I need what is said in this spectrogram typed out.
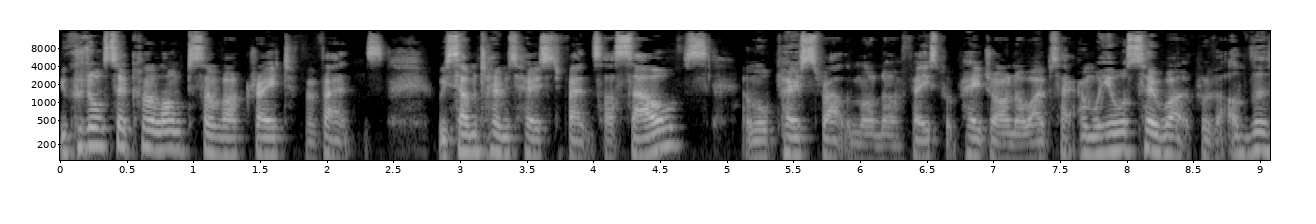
You could also come along to some of our creative events. We sometimes host events ourselves and we'll post about them on our Facebook page or on our website. And we also work with other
